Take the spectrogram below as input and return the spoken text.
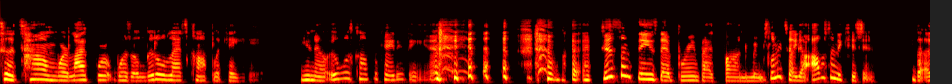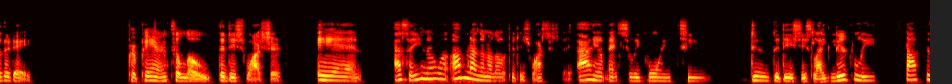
to a time where life was a little less complicated. You know, it was complicated then. but just some things that bring back fond memories. Let me tell y'all, I was in the kitchen the other day preparing to load the dishwasher. And I said, you know what? I'm not going to load the dishwasher today. I am actually going to do the dishes. Like literally stop the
